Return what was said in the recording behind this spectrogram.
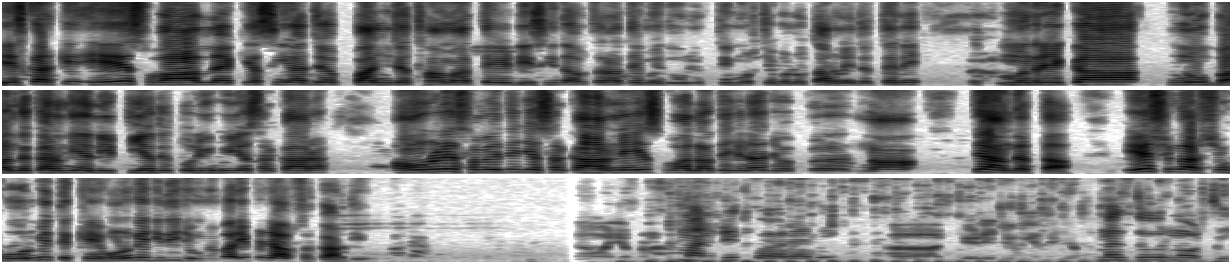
ਇਸ ਕਰਕੇ ਇਹ ਸਵਾਲ ਲੈ ਕੇ ਅਸੀਂ ਅੱਜ ਪੰਜ ਥਾਵਾਂ ਤੇ ਡੀਸੀ ਦਫ਼ਤਰਾਂ ਤੇ ਮਜ਼ਦੂਰ ਮੁਕਤੀ ਮੋਰਚੇ ਵੱਲੋਂ ਧਰਨੇ ਦਿੱਤੇ ਨੇ। ਮਨਰੇਗਾ ਨੂੰ ਬੰਦ ਕਰਨ ਦੀਆਂ ਨੀਤੀਆਂ ਤੇ ਤੁਲੀ ਹੋਈ ਹੈ ਸਰਕਾਰ। ਆਉਣ ਵਾਲੇ ਸਮੇਂ ਤੇ ਜੇ ਸਰਕਾਰ ਨੇ ਇਹ ਸਵਾਲਾਂ ਤੇ ਜਿਹੜਾ ਨਾ ਧਿਆਨ ਦਿੱਤਾ ਇਹ ਸੰਘਰਸ਼ ਹੋਰ ਵੀ ਤਿੱਖੇ ਹੋਣਗੇ ਜਿਹਦੀ ਜ਼ਿੰਮੇਵਾਰੀ ਪੰਜਾਬ ਸਰਕਾਰ ਦੀ ਹੋਊਗੀ। ਨਾਮ ਹੈ ਜੀ ਆਪਣਾ? ਮਨਪ੍ਰੀਤ ਕੌਰ ਹੈ ਜੀ। ਕਿਹੜੀ ਯੂਨੀਅਨ ਹੈ ਜੀ? ਮਜ਼ਦੂਰ ਮੋਰਚੇ।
